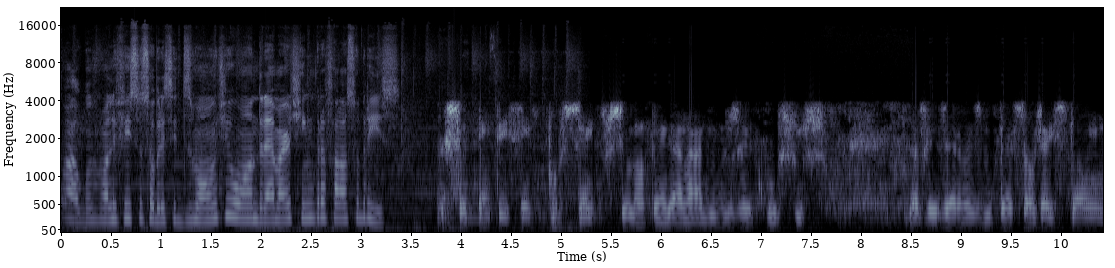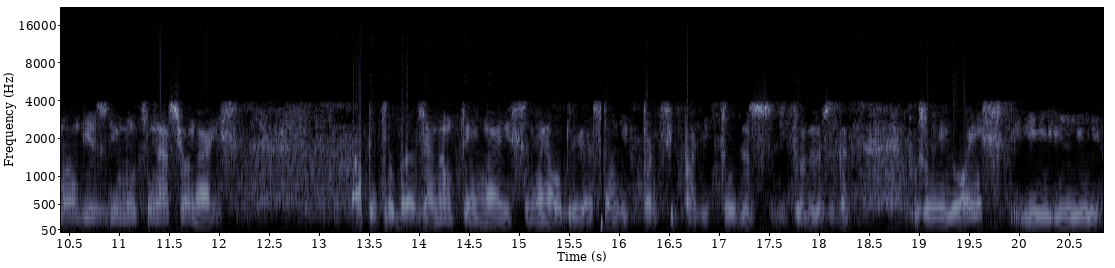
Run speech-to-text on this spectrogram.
alguns malefícios sobre esse desmonte, o André Martim para falar sobre isso. 75%, se eu não estou enganado, dos recursos das reservas do PSOL já estão em mãos de multinacionais. A Petrobras já não tem mais né, a obrigação de participar de todos, de todos os leilões e, e,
